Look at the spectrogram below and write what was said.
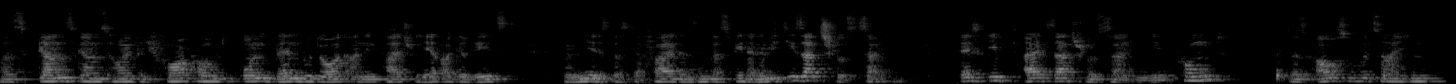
was ganz, ganz häufig vorkommt. Und wenn du dort an den falschen Lehrer gerätst, bei mir ist das der Fall, dann sind das Fehler, nämlich die Satzschlusszeichen. Es gibt als Satzschlusszeichen den Punkt, das Ausrufezeichen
